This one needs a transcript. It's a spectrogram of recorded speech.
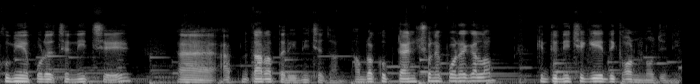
ঘুমিয়ে পড়েছে নিচে আপনি তাড়াতাড়ি নিচে যান। আমরা খুব টেনশনে পড়ে গেলাম, কিন্তু নিচে গিয়ে দেখি অন্য জিনিস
